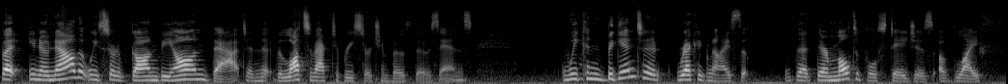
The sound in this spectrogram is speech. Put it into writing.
But, you know, now that we've sort of gone beyond that and the, the lots of active research in both those ends, we can begin to recognize that, that there are multiple stages of life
